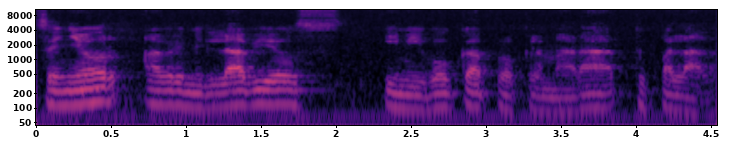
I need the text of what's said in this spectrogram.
Señor, abre mis labios y mi boca proclamará tu palabra.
